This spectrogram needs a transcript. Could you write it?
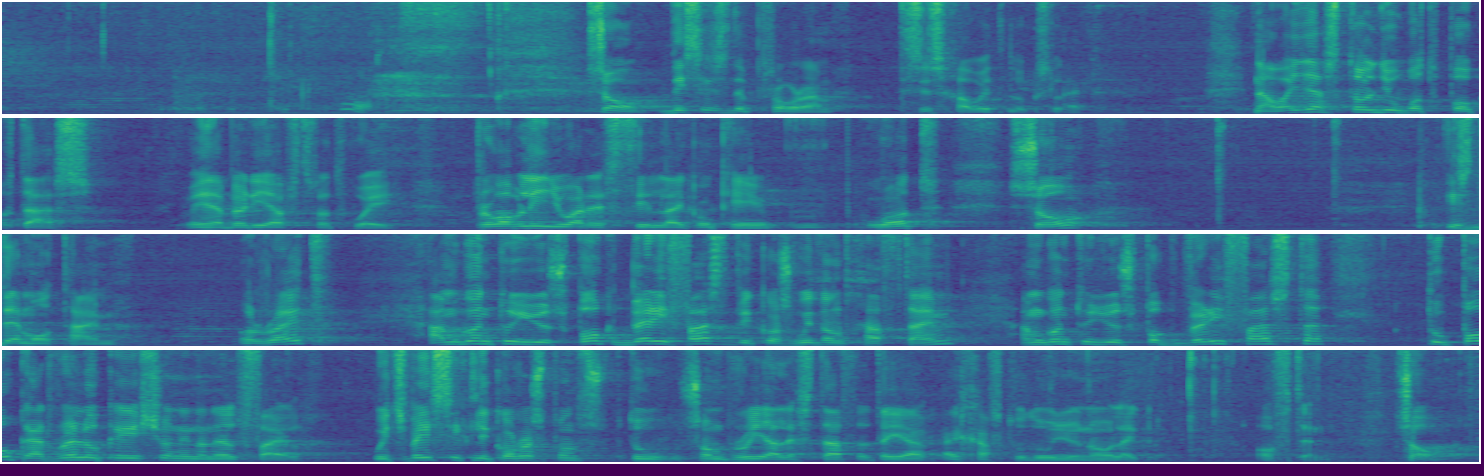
So this is the program. This is how it looks like. Now, I just told you what poke does in a very abstract way. Probably you are still like, okay, what? So it's demo time, all right? I'm going to use poke very fast because we don't have time. I'm going to use poke very fast to poke at relocation in an ELF file, which basically corresponds to some real stuff that I, I have to do, you know, like often. So,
